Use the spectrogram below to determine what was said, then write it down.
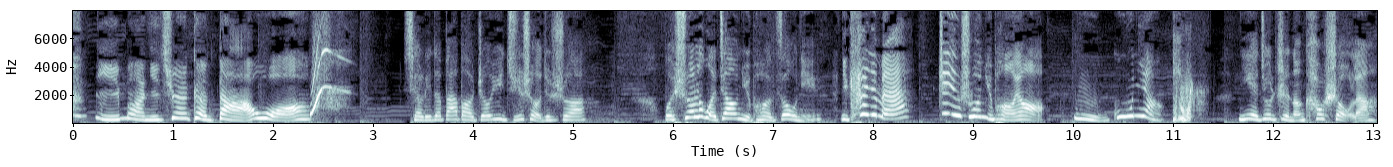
尼玛，你居然敢打我！”小黎的八宝粥一举手就说：“我说了，我叫我女朋友揍你，你看见没？这就是我女朋友五姑娘，你也就只能靠手了。”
